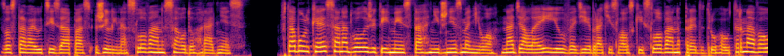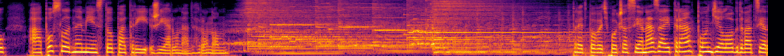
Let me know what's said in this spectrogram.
Zostávajúci zápas Žilina Slován sa odohrá dnes. V tabuľke sa na dôležitých miestach nič nezmenilo. Naďalej ju vedie Bratislavský Slovan pred druhou Trnavou a posledné miesto patrí Žiaru nad Hronom. Predpoveď počasia na zajtra, pondelok 20.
